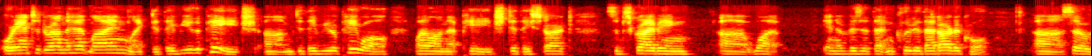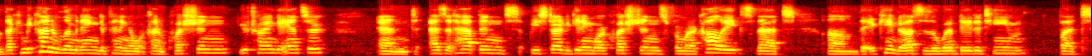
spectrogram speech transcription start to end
oriented around the headline. Like, did they view the page? Um, did they view a paywall while on that page? Did they start subscribing uh, what in a visit that included that article? Uh, so that can be kind of limiting depending on what kind of question you're trying to answer. And as it happened, we started getting more questions from our colleagues that, um, that it came to us as a web data team, but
